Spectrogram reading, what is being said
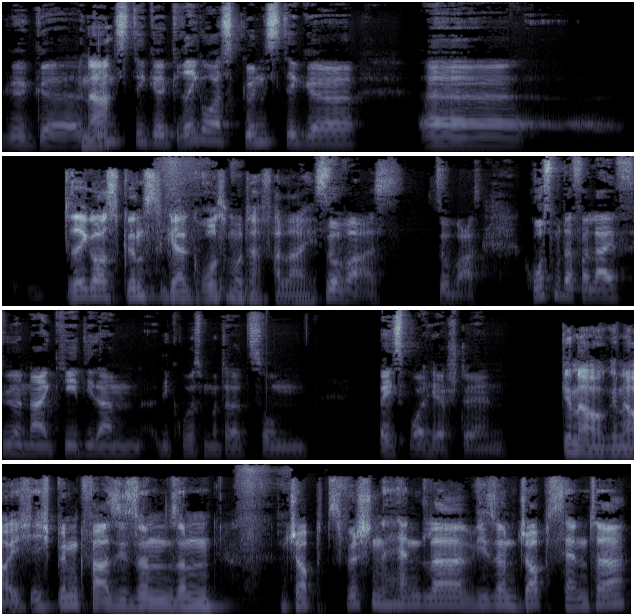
günstige, Gregors günstige, äh, Gregors günstiger Großmutterverleih. so war's, so war's. Großmutterverleih für Nike, die dann die Großmutter zum Baseball herstellen. Genau, genau. Ich, ich bin quasi so ein, so ein Job-Zwischenhändler, wie so ein Jobcenter,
